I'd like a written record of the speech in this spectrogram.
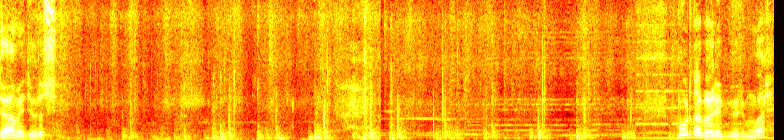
Devam ediyoruz. Burada böyle bir bölüm var.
